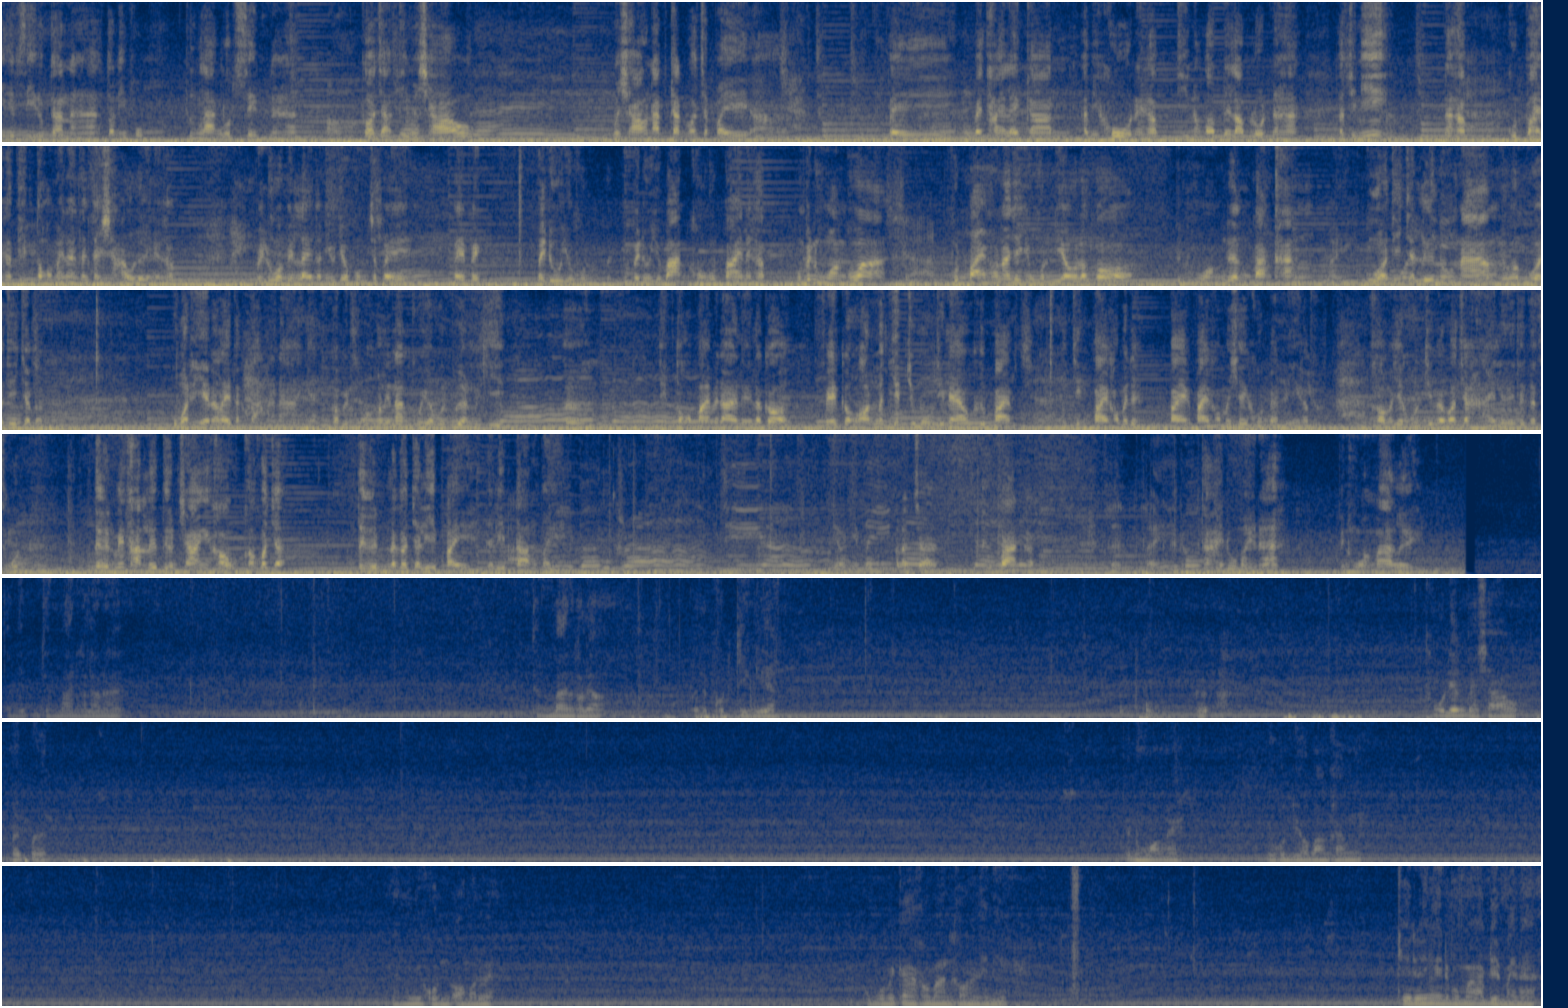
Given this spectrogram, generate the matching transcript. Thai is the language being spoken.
ดี FC ทุกท่านนะฮะ ตอนนี้ผมเพิ่งล้างรถเสร็จนะฮะ ก็จากที่เมื่อเช้า เมื่อเช้านัดกันว่าจะไปอ่าไปไปถ่ายรายการอ m มิโคนะครับ ที่น้องออฟได้รับรถนะฮะ แล้วทีนี้นะครับ คุณปายก็ติดต่อไม่ได้ตั้งแต่เช้าเลยนะครับ ไม่รู้ว่าเป็นไรตอนนี้เดี๋ยวผมจะไปไปไปไปดูอยู่คุณไปดูอยู่บ้านของคุณปายนะครับ ผมเป็นห่วงเพราะว่าคุณปายเขาน่าจะอยู่คนเดียวแล้วก็เป็น ห่วงเรื่องบางครั้ง กลัวที่จะลื่นห้องน้ำหรือว่ากลัวที่จะแบบอุบัติเหตุอะไรต่างๆนานาอย่างเงี้ยก็เป็นห่วงก็เลยนั่งคุยกับเพื่อนๆเมื่อกี้เออติดต่อไปไม่ได้เลย แล้วก็เฟซก็ออนเมื่อเจ็ดชั่วโมงที่แล้ว คือไปจริงๆปเขาไม่ได้ไปายปเขาไม่ใช่คุณแบบนี้ครับ เขาไม่ใช่คุณที่แบบว่าจะหายเลย ถ้าเกิดสมมติตื่นไม่ทันหรือตื่นช้าเงี้ยเขาเขาก็จะตื่นแล้วก็จะรีบไปจะรีบตามไป เดี๋ยวนี้ผมกำลังจะถึงบ้านครับ ผมถ่ายให้ดูใหม่นะ เป็นห่วงมากเลย ตอนนี้ผมถึงบ้านเขาแล้วนะฮะ ถึงบ้านเขาแล้ว ก็จะกดกิ่งเรียกเออโทรเรียกแต่เช้าไม่เปิด เป็นห่วงไง อยู่คนเดียวบางครั้งยังไม่มีคนออกมาด้วย ผมก็ไม่กล้าเข้าบ้านเขานะทีนี้โอเคเดี๋ยวยังไงเดี๋ยวผมมาอัปเดตใหม่นะ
